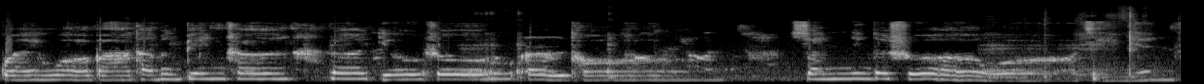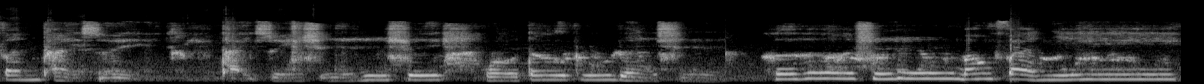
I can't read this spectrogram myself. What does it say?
怪我把他们变成了优秀儿童。善良的说，我今年犯太岁，太岁是谁我都不认识。何时冒犯你？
